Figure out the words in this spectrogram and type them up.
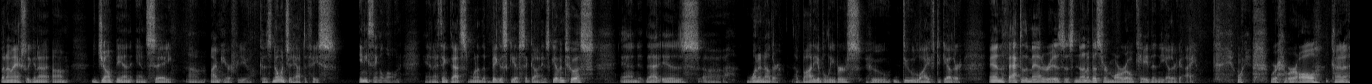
but I'm actually going to um, jump in and say, um, "I'm here for you," because no one should have to face anything alone. And I think that's one of the biggest gifts that God has given to us, and that is uh, one another a body of believers who do life together. And the fact of the matter is, is none of us are more okay than the other guy. We're, we're all kind of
